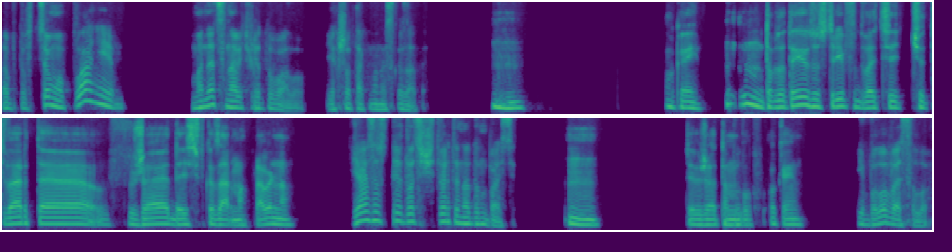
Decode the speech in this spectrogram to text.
Тобто, в цьому плані мене це навіть врятувало, якщо так мене сказати. Угу. Окей. Тобто ти зустрів 24 вже десь в казармах, правильно? Я зустрів 24 на Донбасі, Угу. Ти вже там був. Окей. і було весело.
